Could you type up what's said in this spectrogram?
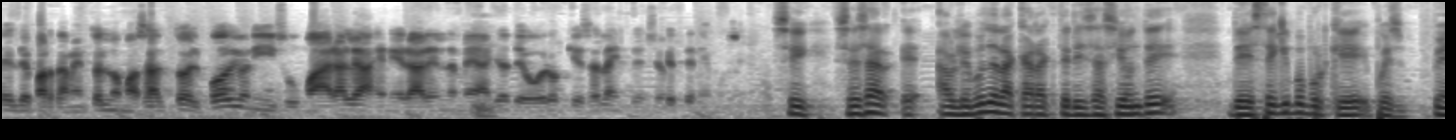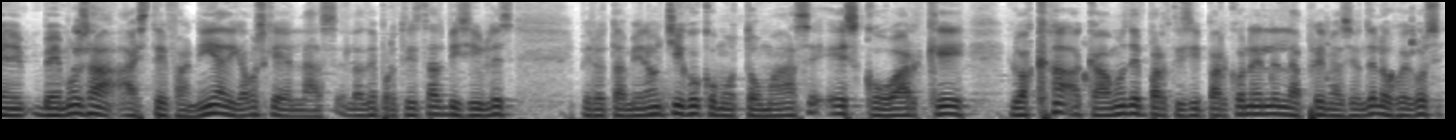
el departamento en lo más alto del podio y sumar a la general en las medallas de oro, que esa es la intención que tenemos. Sí, César, eh, hablemos de la caracterización de, de, este equipo porque pues vemos a, Estefanía, digamos que las, las, deportistas visibles, pero también a un chico como Tomás Escobar que lo acabamos de participar con él en la premiación de los Juegos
